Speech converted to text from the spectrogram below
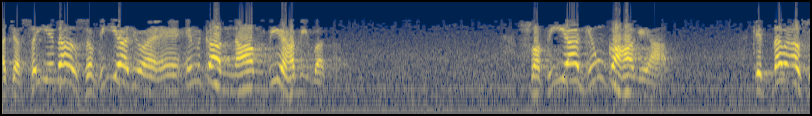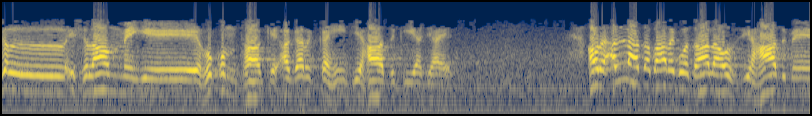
اچھا سیدہ صفیہ جو ہے، ان کا نام بھی حبیبہ تھا۔ صفیہ کیوں کہا گیا کہ دراصل اسلام میں یہ حکم تھا کہ اگر کہیں جہاد کیا جائے اور اللہ تبارک و تعالیٰ اس جہاد میں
